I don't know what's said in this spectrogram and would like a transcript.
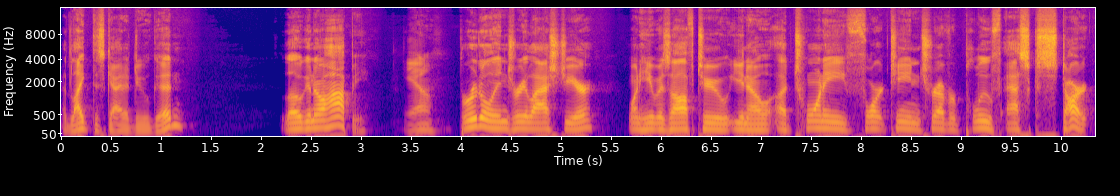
I'd like this guy to do good. Logan O'Hoppe, Yeah. brutal injury last year when he was off to you know a 2014 Trevor Plouffe esque start.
